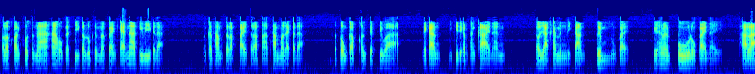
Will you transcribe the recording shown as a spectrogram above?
พอละครโฆษณาห้าหกนาทีก็ลุกขึ้นมาแข่งแขนหน้าทีวีก็ได้ มันก็ทำสลับไปสลับมาทำอะไรก็ได้ ก็ตรงกับคอนเซ็ปที่ว่าในการมีกิจกรรมทางกายนั้น เราอยากให้มันมีการซึมลงไป หรือให้มันปูลงไปในภาระ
